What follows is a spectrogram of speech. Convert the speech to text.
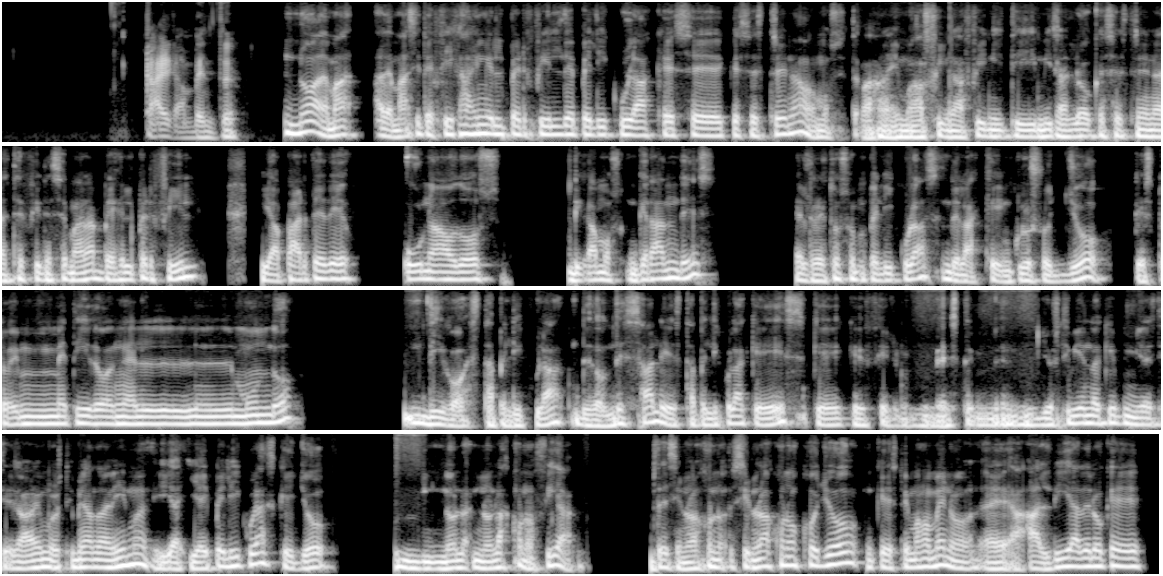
caigan 20. No, además, además, si te fijas en el perfil de películas que se, que se estrena, vamos, si te vas a Affinity y miras lo que se estrena este fin de semana, ves el perfil y aparte de una o dos, digamos, grandes, el resto son películas de las que incluso yo, que estoy metido en el mundo, digo, esta película, ¿de dónde sale? ¿Esta película qué es? ¿Qué, decir? Este, yo estoy viendo aquí, ahora mismo lo estoy mirando ahora mismo, y, hay películas que yo no, no las conocía. Entonces, si no, las, si no las conozco yo, que estoy más o menos eh, al día de lo que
